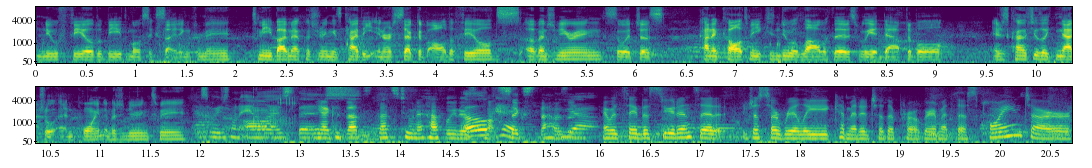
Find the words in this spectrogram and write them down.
new field would be the most exciting for me. To me, biomedical engineering is kind of the intersect of all the fields of engineering, so it just kind of called to me. You can do a lot with it. It's really adaptable it just kind of feels like the natural endpoint of engineering to me. So we just want to analyze this. Yeah, because that's that's two and a half liters, okay. not six thousand. Yeah. I would say the students that just are really committed to the program at this point are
